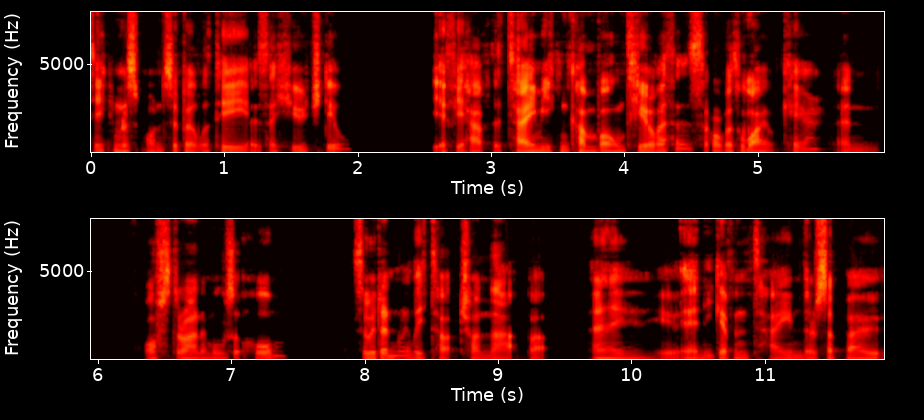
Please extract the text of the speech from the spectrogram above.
taking responsibility is a huge deal. If you have the time, you can come volunteer with us or with Wildcare and foster animals at home. So we didn't really touch on that, but uh, any given time, there's about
